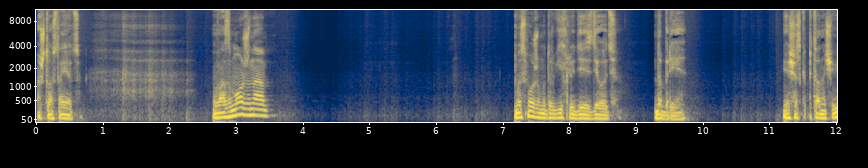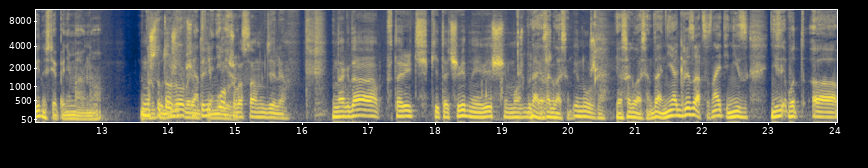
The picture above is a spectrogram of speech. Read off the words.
а что остается? Возможно, мы сможем и других людей сделать добрее. Я сейчас капитан очевидности, я понимаю, но... Ну, что тоже, в общем-то, неплохо на самом деле. Иногда повторить какие-то очевидные вещи, может быть, да, я согласен. и нужно. Я согласен, да. Не огрызаться, знаете, не, не вот э,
